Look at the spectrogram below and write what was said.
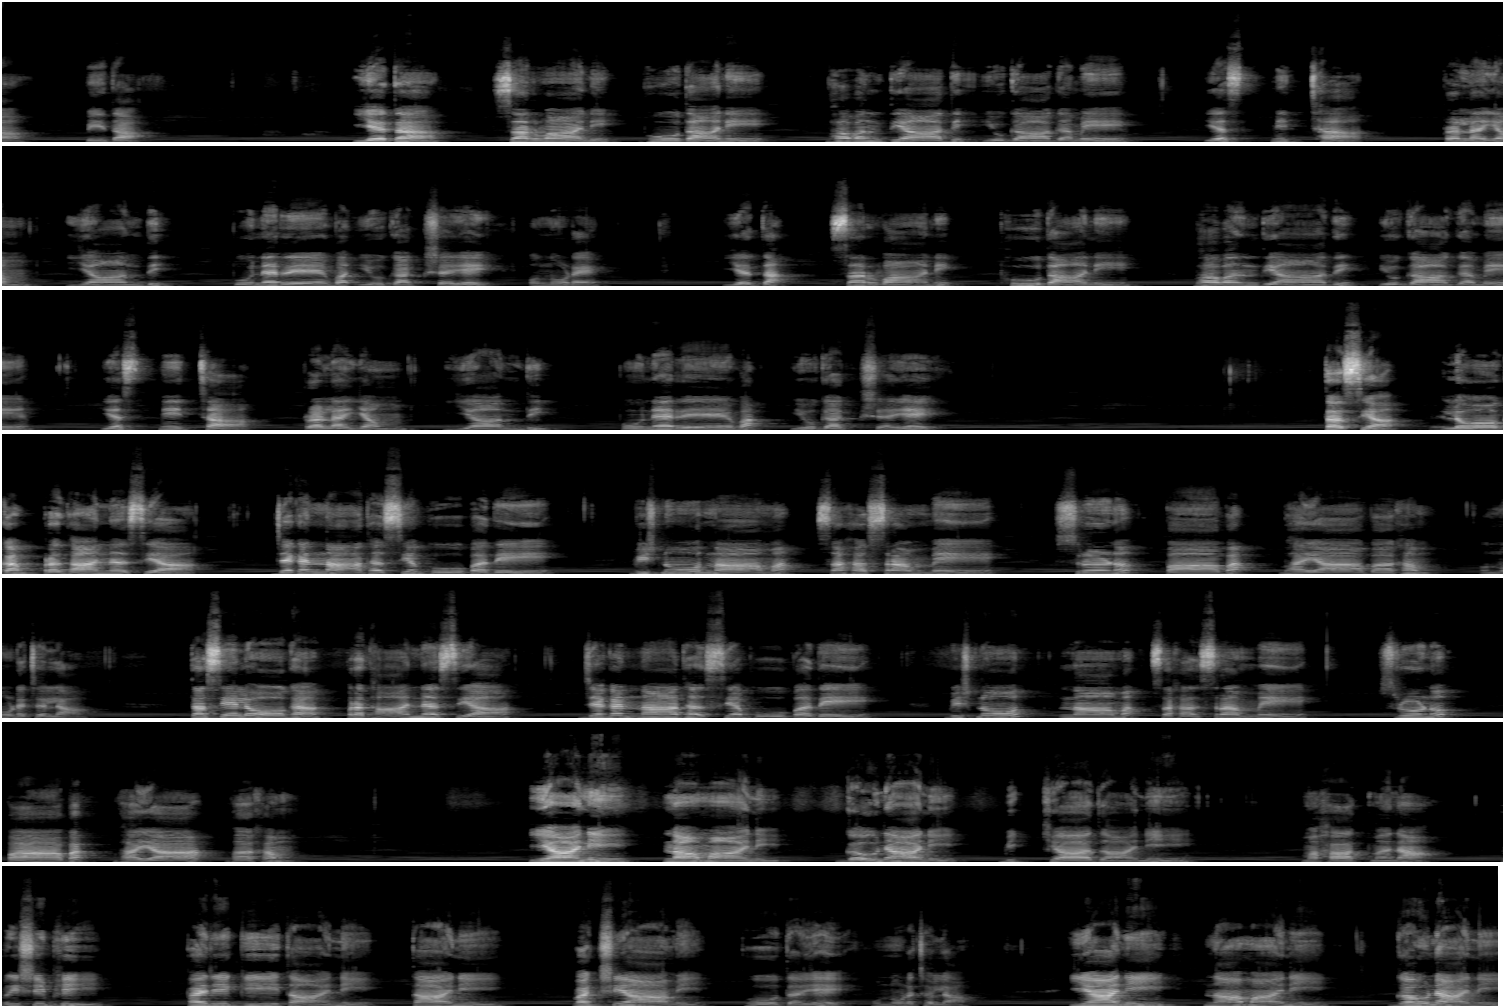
पिता। यदा सर्वाणि भूतानि भवन्त्यादियुगागमे यस्मिच्छा प्रलयं യാന്തി പുനരേവ യുഗക്ഷയെ. ഒന്നുകൂടെ യഥ സർവാണി ഭൂതാനി ഭവന്ത്യാദി യുഗാഗമേ. യസ്മിച്ഛ പ്രളയം യാന്തി പുനരേവ യുഗക്ഷയെ. തസ്യ ലോകപ്രധാനസ്യ ജഗന്നാഥസ്യ ഭൂപദേ വിഷ്ണോർനാമ സഹസ്രം മേ ശൃണു പാപഭയാവഹം ഒന്നുകൂടെ ചെല്ലാം. തസ്യ ലോകപ്രധാനസ്യ ജഗന്നാഥസ്യ ഭൂപദേ വിഷ്ണോർ നാമ സഹസ്രം മേ ശൃണു പാപഭയാഭഹം യാനി നാമാനി ഗൗനാനി വിഖ്യാതാനി മഹാത്മന ഋഷിഭി പരിഗീതാനി താനി വക്ഷ്യാമി ഭൂതയെ ഒന്നുകൂടെ ചൊല്ലാം. യാനി നാമാനി ഗൗണാനി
